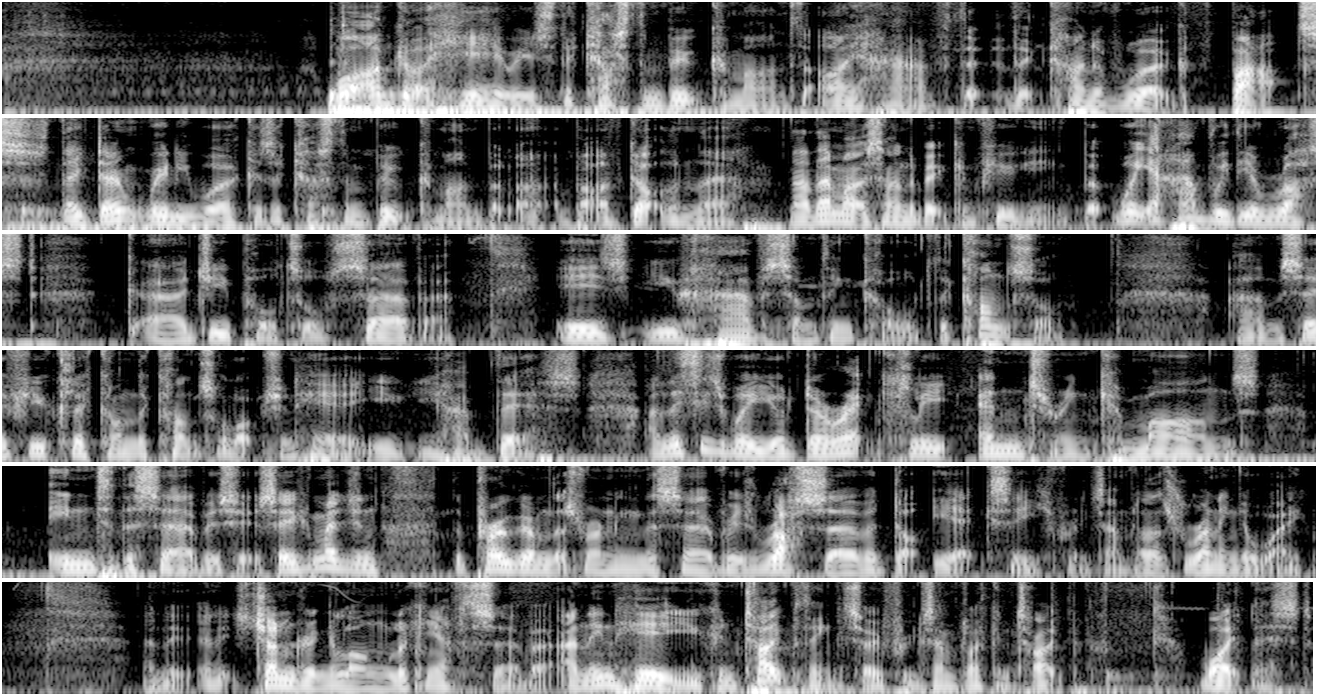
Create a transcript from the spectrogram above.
what I've got here is the custom boot commands that I have that, that kind of work, but they don't really work as a custom boot command, but, uh, but I've got them there. Now, that might sound a bit confusing, but what you have with your Rust uh, gPortal server is you have something called the console. Um, so if you click on the console option here, you, you have this. And this is where you're directly entering commands into the server. So if you imagine the program that's running the server is rustserver.exe, for example, that's running away. And, it, and it's chundering along looking after the server. And in here you can type things. So for example, I can type whitelist.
